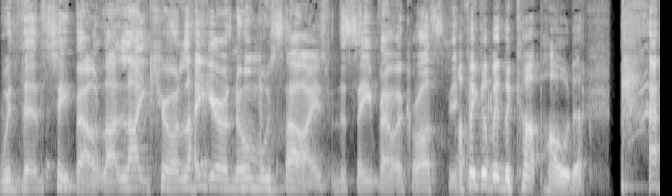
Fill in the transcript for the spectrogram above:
with the seatbelt like like you're like you're a normal size with the seatbelt across you? I think I'm in the cup holder, but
